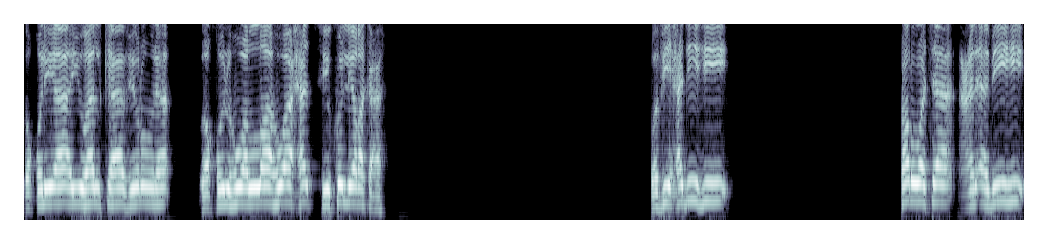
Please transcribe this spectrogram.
وقل يا أيها الكافرون وقل هو الله أحد في كل ركعة. وفي حديث فروة عن أبيه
